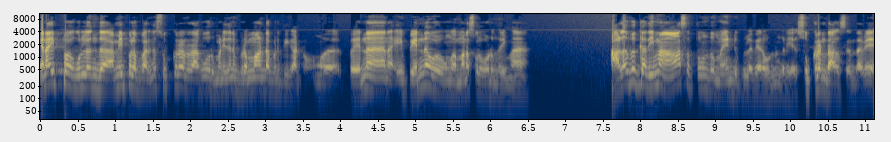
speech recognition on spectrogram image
ஏன்னா இப்ப உள்ள இந்த அமைப்புல பாருங்க சுக்கரன் ராகு ஒரு மனிதனை பிரம்மாண்டப்படுத்தி காட்டும். உங்க இப்ப என்ன இப்ப என்ன உங்க மனசுக்குள்ள ஓடும் தெரியுமா? அளவுக்கு அதிகமா ஆசை தோண்டும் மைண்டுக்குள்ள வேற ஒண்ணும் கிடையாது. சுக்கரன் ராகு சேர்ந்தாவே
